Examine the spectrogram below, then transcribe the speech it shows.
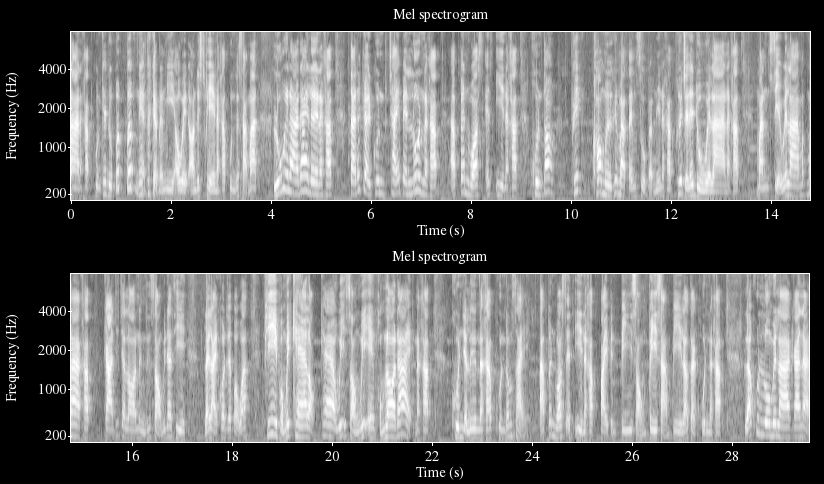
ลานะครับ คุณแค่ดูปุ๊บปุ๊บเนี่ยถ้าเกิดมันมี always on display นะครับ คุณก็สามารถรู้เวลาได้เลยนะครับ แต่ถ้าเกิดคุณใช้เป็นรุ่นนะครับ Apple Watch SE นะครับ คุณต้องพลิกข้อมือขึ้นมาเต็มสูบแบบนี้นะครับ เพื่อจะได้ดูเวลานะครับ มันเสียเวลามากๆครับ การที่จะรอ 1-2 วินาที หลาย ๆ คนจะบอกว่า พี่ผมไม่แคร์หรอกแค่วิ 2 วิเองผมรอได้นะครับคุณอย่าลืมนะครับ คุณต้องใส่ Apple Watch SE นะครับ ไปเป็นปี 2 ปี 3 ปีแล้วแต่คุณนะครับ แล้วคุณรวมเวลากันอะ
